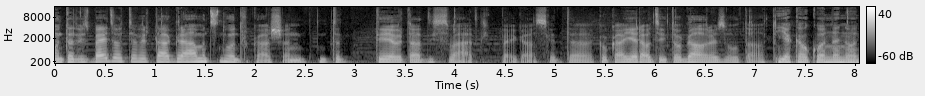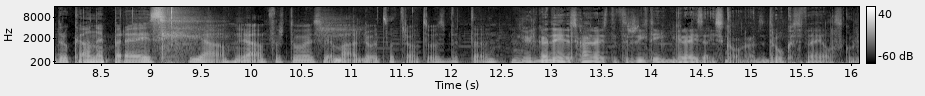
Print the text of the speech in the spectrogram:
un tad visbeidzot jau ir tā grāmatas nodrukāšana. Tad tie jau ir tādi svētki beigās, kad uh, kaut kā ieraudzīt to gala rezultātu. Ja kaut ko nenodrukā nepareizi. jā, jā, par to es vienmēr ļoti satraucos. Bet, uh, ir gadījies, ka kādreiz tas ir rīktīgi greizais kaut kāds drukas fēls, kur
